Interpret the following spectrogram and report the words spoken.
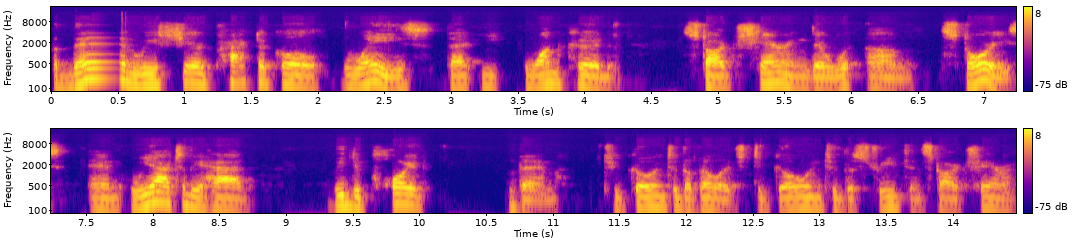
but then we shared practical ways that one could start sharing their um, stories. And we actually had, we deployed them to go into the village, to go into the streets and start sharing.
